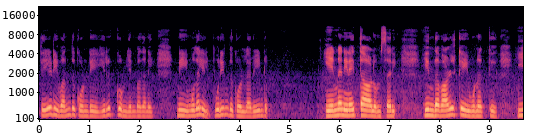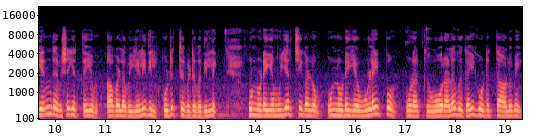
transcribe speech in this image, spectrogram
தேடி வந்து கொண்டே இருக்கும் என்பதனை நீ முதலில் புரிந்து கொள்ள வேண்டும். என்ன நினைத்தாலும் சரி இந்த வாழ்க்கை உனக்கு எந்த விஷயத்தையும் அவ்வளவு எளிதில் கொடுத்து விடுவதில்லை. உன்னுடைய முயற்சிகளும் உன்னுடைய உழைப்பும் உனக்கு ஓரளவு கை கொடுத்தாலுமே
